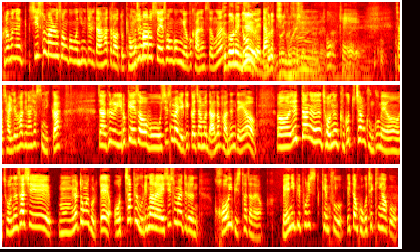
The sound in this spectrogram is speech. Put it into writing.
그러면은 씨수말로 성공은 힘들다 하더라도 경주마로서의 성공 여부 가능성은 그거는 이제 논외다? 그렇지, 논- 그렇지. 음, 논외다. 오케이. 네. 자, 잘들 확인하셨습니까? 자, 그리고 이렇게 해서 뭐 씨수말 얘기까지 한번 나눠봤는데요. 어, 일단은 저는 그것도 참 궁금해요. 저는 사실, 음, 혈통을 볼 때 어차피 우리나라의 씨수말들은 거의 비슷하잖아요. 매니피 포리스트 캠프, 일단 그거 checking하고,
